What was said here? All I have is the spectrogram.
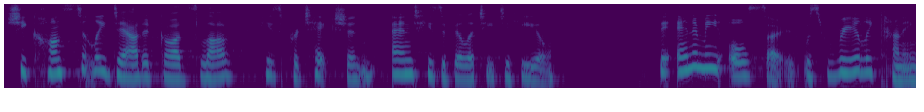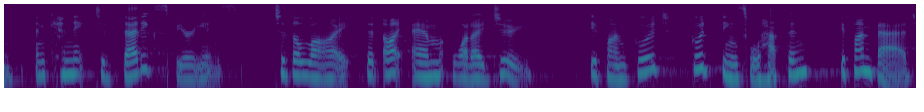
She constantly doubted God's love, his protection, and his ability to heal. The enemy also was really cunning and connected that experience to the lie that I am what I do. If I'm good, good things will happen. If I'm bad,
